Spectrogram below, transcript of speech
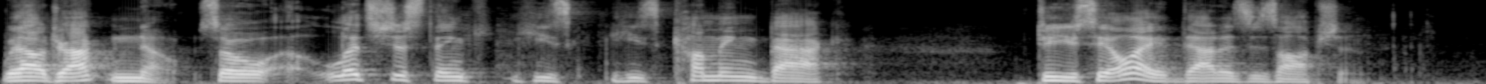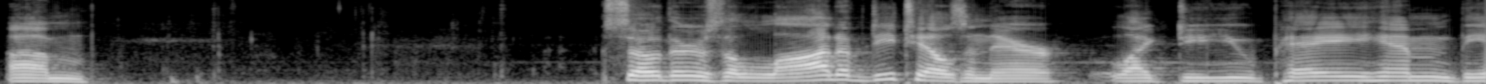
without draft? No. So uh, let's just think he's he's coming back to UCLA. That is his option. Um. So there's a lot of details in there. Like, do you pay him the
